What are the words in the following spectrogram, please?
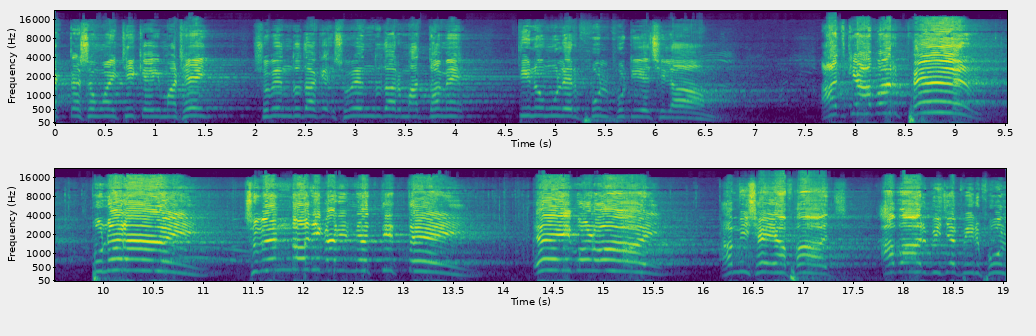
একটা সময় ঠিক এই মাঠেই শুভেন্দুদাকে শুভেন্দুদার মাধ্যমে তৃণমূলের ফুল ফুটিয়েছিলাম। আজকে আবার ফের পুনরায় শুভেন্দু অধিকারীর নেতৃত্বে এই বড়ই আমি সেই আফাজ আবার বিজেপির ফুল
